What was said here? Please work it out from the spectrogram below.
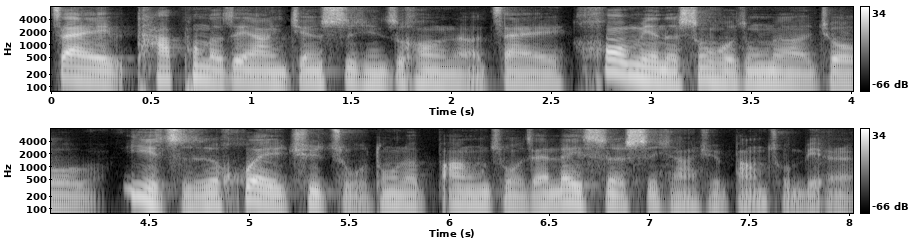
在他碰到这样一件事情之后呢，在后面的生活中呢，就一直会去主动的帮助，在类似的事情上去帮助别人。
